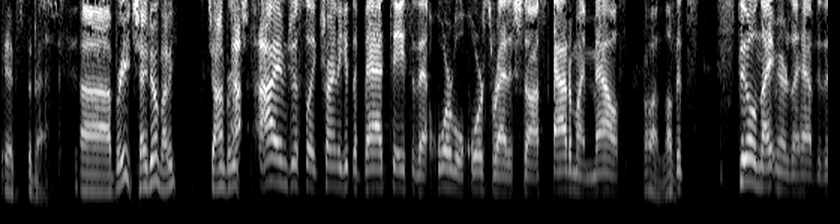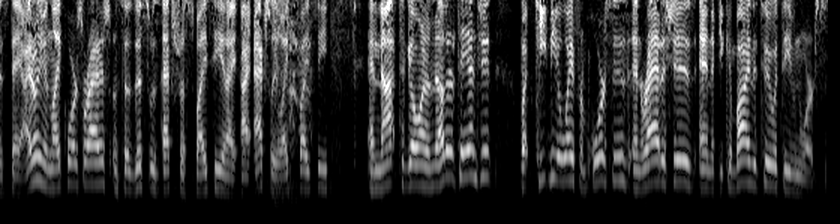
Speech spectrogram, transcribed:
it's the best. Uh, Breech, how you doing, buddy? John Breech. I, I am just like trying to get the bad taste of that horrible horseradish sauce out of my mouth. oh, I love it. That's still nightmares I have to this day. I don't even like horseradish, and so this was extra spicy, and I, I actually like spicy. And not to go on another tangent, but keep me away from horses and radishes, and if you combine the two, it's even worse.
